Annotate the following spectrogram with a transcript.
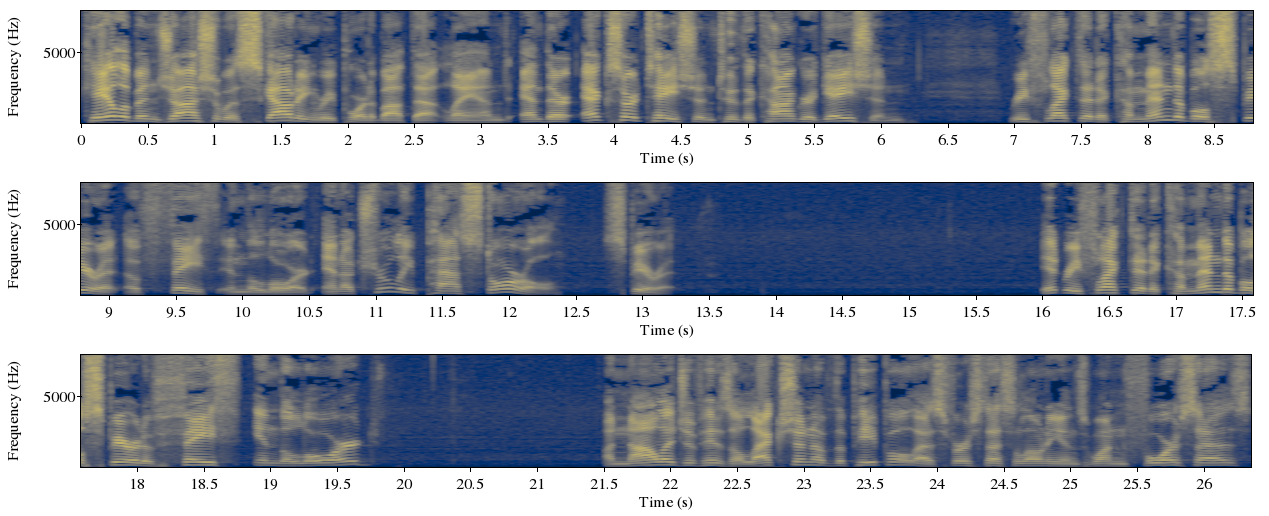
Caleb and Joshua's scouting report about that land and their exhortation to the congregation reflected a commendable spirit of faith in the Lord and a truly pastoral spirit. It reflected a commendable spirit of faith in the Lord a knowledge of his election of the people, as 1 Thessalonians 1 4 says.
